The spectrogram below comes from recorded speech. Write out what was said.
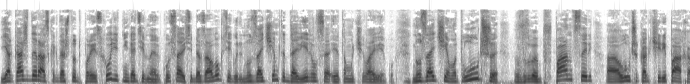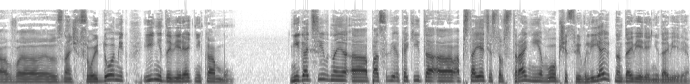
я каждый раз, когда что-то происходит негативное, кусаю себя за локти и говорю, ну зачем ты доверился этому человеку? Ну зачем? Вот лучше в, в панцирь, а, лучше как черепаха в, э, значит, в свой домик и не доверять никому. Негативные а, после- какие-то а, обстоятельства в стране, в обществе влияют на доверие, недоверие?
